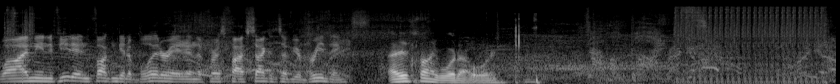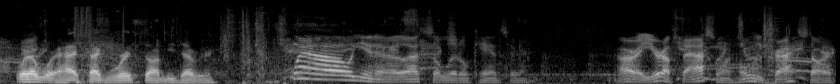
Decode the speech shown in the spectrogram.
Well, I mean, if you didn't fucking get obliterated in the first five seconds of your breathing. I just feel like World at War. War, hashtag worst zombies ever. Well, you know, that's a little cancer. Alright, you're a fast one. Holy track star.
